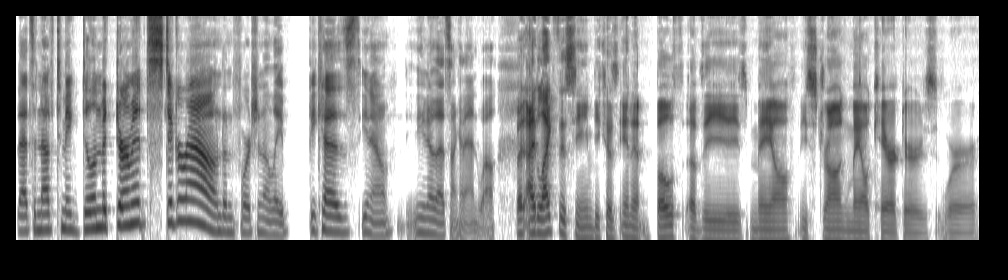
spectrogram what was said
that's enough to make Dylan McDermott stick around, unfortunately, because you know you know that's not going to end well. But I like this scene because in it, both of these male, these strong male characters were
